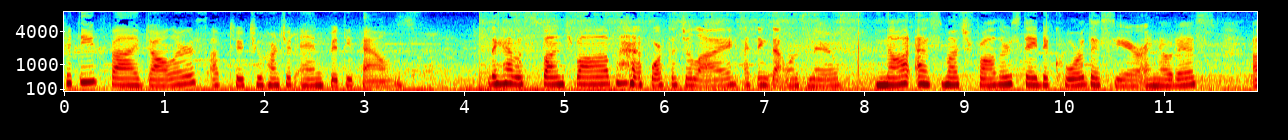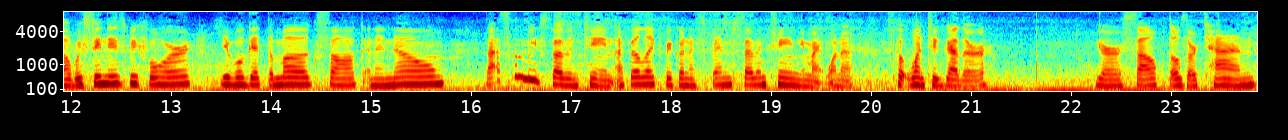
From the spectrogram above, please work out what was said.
$55 up to 250 pounds. They have a SpongeBob 4th of July. I think that one's new. Not as much Father's Day decor this year, I noticed. Uh, we've seen these before. You will get the mug, sock, and a gnome. That's to be 17 I feel like if you're to spend 17 you might want to put one together yourself. Those are 10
